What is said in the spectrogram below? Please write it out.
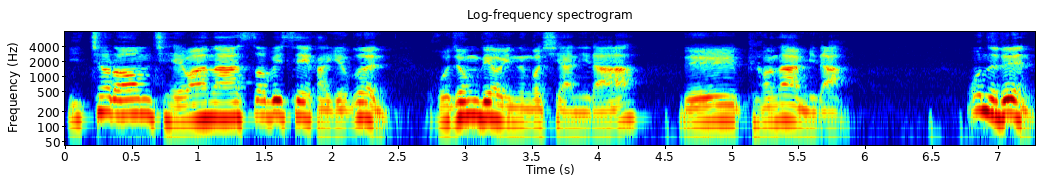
이처럼 재화나 서비스의 가격은 고정되어 있는 것이 아니라 늘 변화합니다. 오늘은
